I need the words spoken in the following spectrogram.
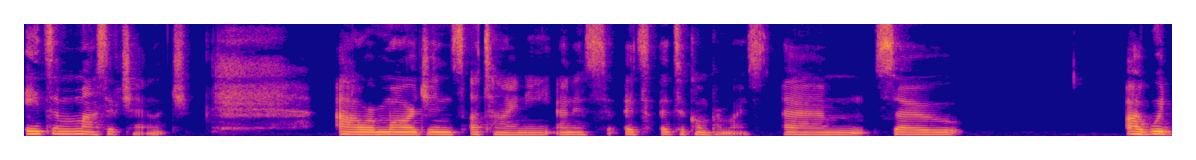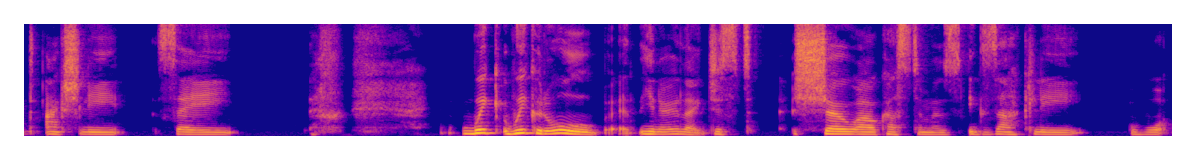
It's a massive challenge. Our margins are tiny, and it's it's it's a compromise. Um, so I would actually say we we could all you know like just show our customers exactly what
